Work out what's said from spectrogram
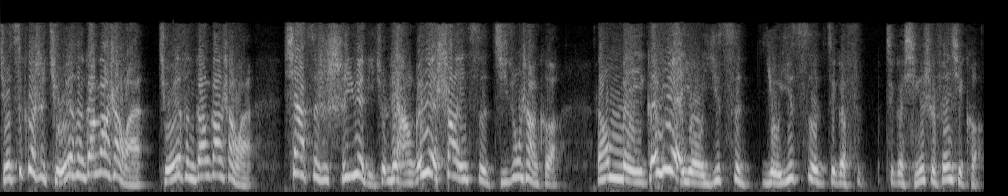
九次课是九月份刚刚上完，九月份刚刚上完，下次是十一月底，就两个月上一次集中上课，然后每个月有一次有一次这个这个形势分析课，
